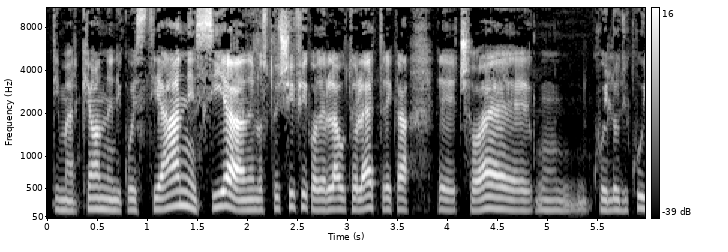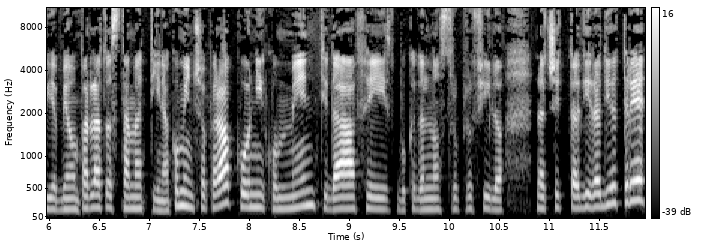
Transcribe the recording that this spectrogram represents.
di Marchionne di questi anni, sia nello specifico dell'auto elettrica, eh, cioè mh, quello di cui abbiamo parlato stamattina. Comincio però con i commenti da Facebook, dal nostro profilo La città di Radio 3,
